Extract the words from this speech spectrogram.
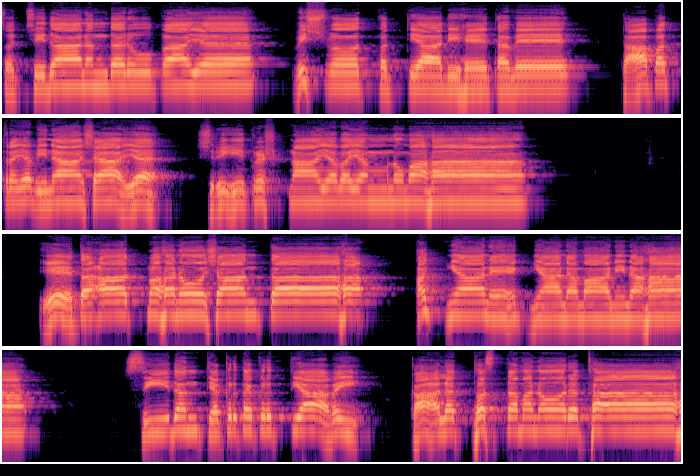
सच्चिदानन्दरूपाय विश्वोत्पत्त्यादिहेतवे तापत्रयविनाशाय श्रीकृष्णाय वयं नुमः एत आत्महनो शान्ताः अज्ञाने ज्ञानमानिनः सीदन्त्यकृतकृत्या वै कालध्वस्तमनोरथाः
